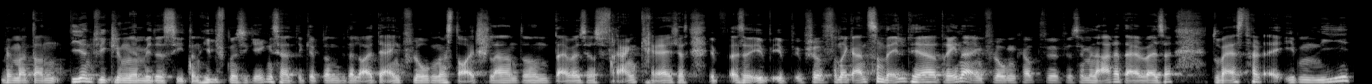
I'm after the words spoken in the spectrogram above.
wenn man dann die Entwicklungen wieder sieht, dann hilft man sich gegenseitig. Ich habe dann wieder Leute eingeflogen aus Deutschland und teilweise aus Frankreich. Also ich, ich, ich habe schon von der ganzen Welt her Trainer eingeflogen gehabt für, für Seminare teilweise. Du weißt halt eben nie,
